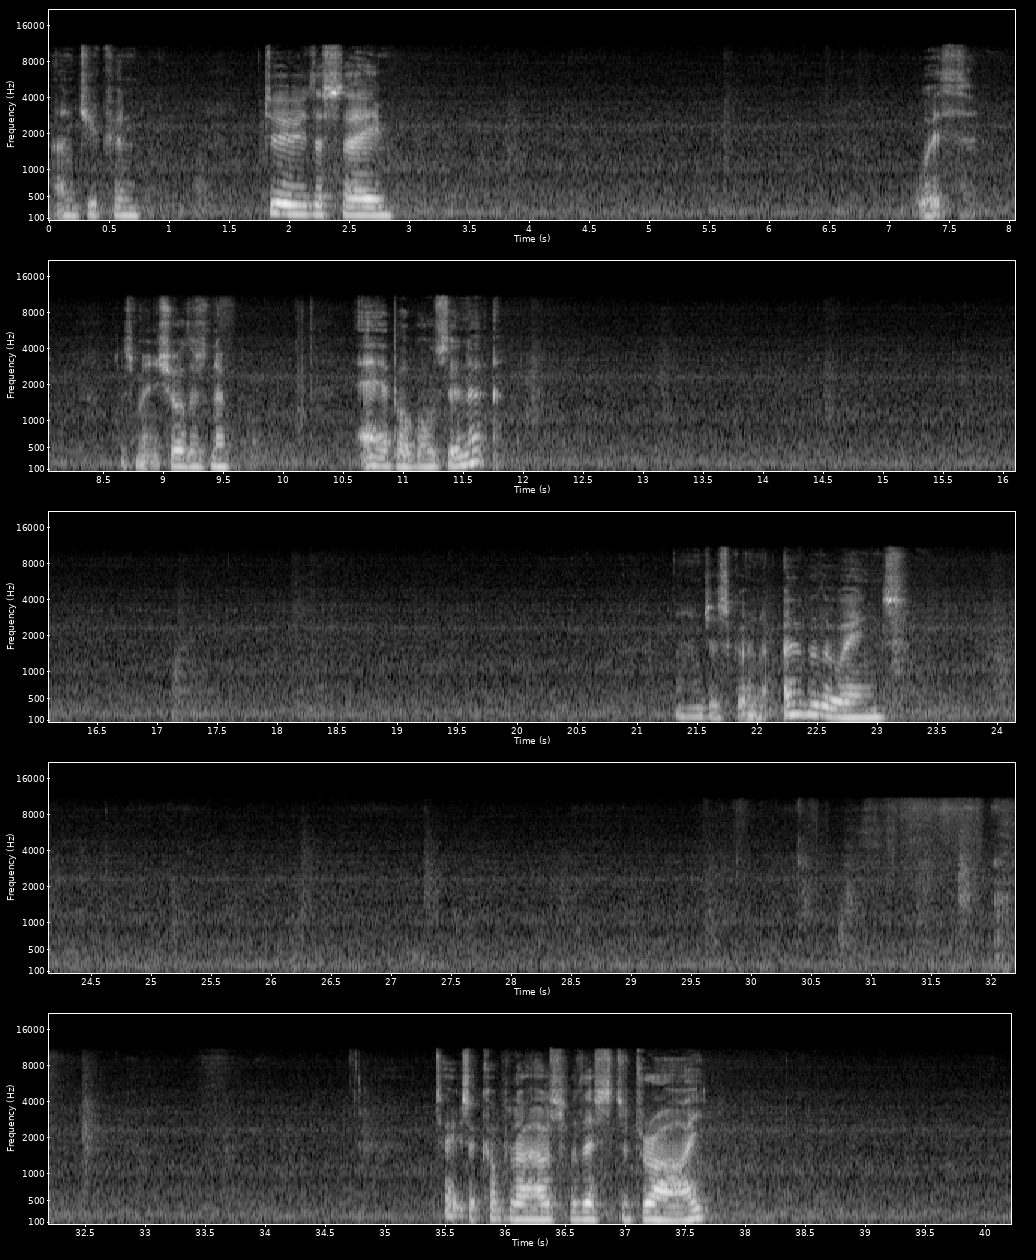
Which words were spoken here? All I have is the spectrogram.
And you can do the same with just making sure there's no air bubbles in it. I'm just going over the wings takes a couple of hours for this to dry.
